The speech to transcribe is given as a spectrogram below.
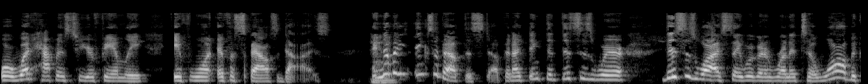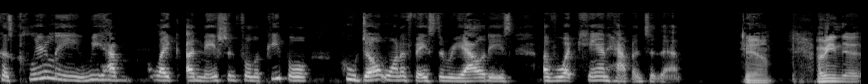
or what happens to your family if one if a spouse dies. And mm-hmm. nobody thinks about this stuff. And I think that this is where this is why I say we're going to run into a wall because clearly we have like a nation full of people who don't want to face the realities of what can happen to them. Yeah. I mean, uh,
